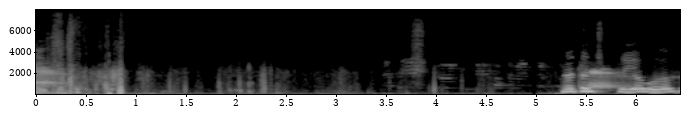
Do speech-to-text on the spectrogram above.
Evet. Nereden çıktı ya bu?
